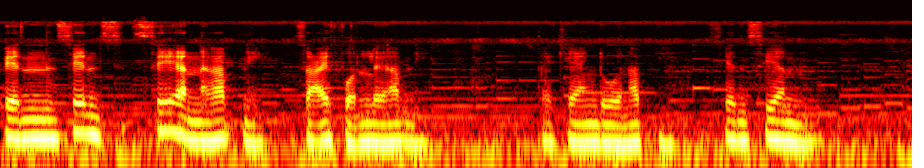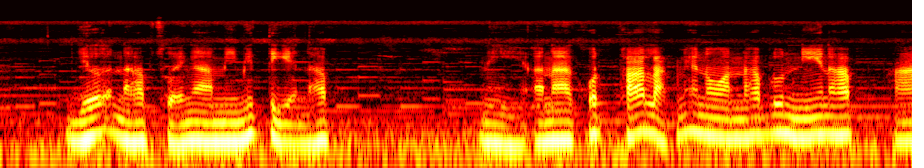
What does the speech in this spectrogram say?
เป็นเส้นเส้นนะครับนี่สายฝนเลยครับนี่ตะแคงดูนะครับเส้นเส้นเยอะนะครับสวยงามมีมิตินะครับ นี่อนาคตพ้าหลักแน่นอนนะครับ รุ่นนี้นะครับอ่า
